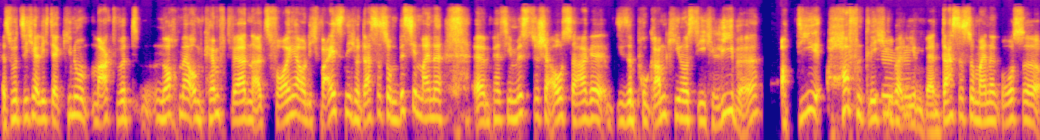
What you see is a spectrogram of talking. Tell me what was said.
Es wird sicherlich, der Kinomarkt wird noch mehr umkämpft werden als vorher. Und ich weiß nicht, und das ist so ein bisschen meine pessimistische Aussage, diese Programmkinos, die ich liebe, ob die hoffentlich mhm. überleben werden. Das ist so meine große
